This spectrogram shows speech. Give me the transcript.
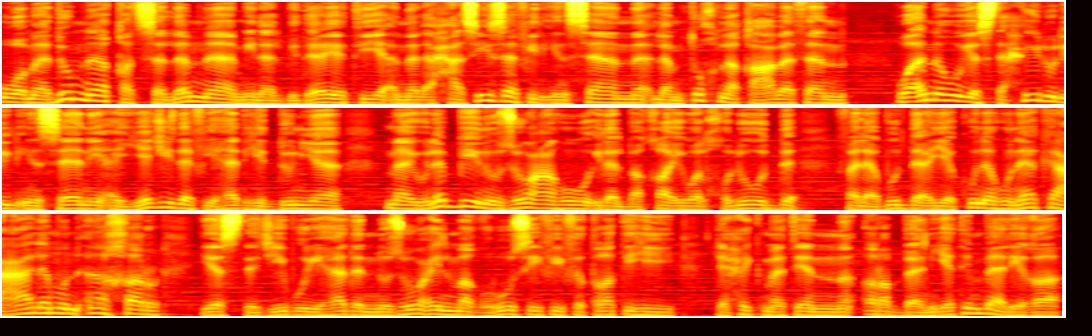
وما دمنا قد سلمنا من البداية أن الأحاسيس في الإنسان لم تخلق عبثا وأنه يستحيل للإنسان أن يجد في هذه الدنيا ما يلبي نزوعه إلى البقاء والخلود فلا بد أن يكون هناك عالم آخر يستجيب لهذا النزوع المغروس في فطرته لحكمة ربانية بالغة.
